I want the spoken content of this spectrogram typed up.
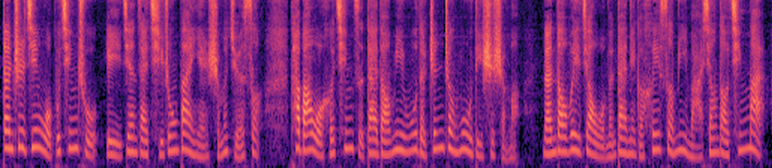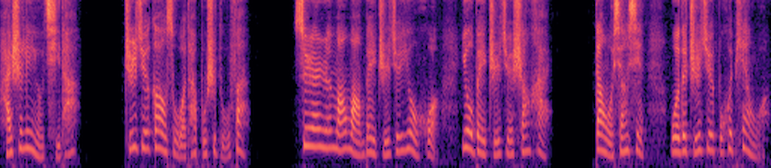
但至今我不清楚李健在其中扮演什么角色。他把我和青子带到密屋的真正目的是什么？难道为叫我们带那个黑色密码箱到清迈，还是另有其他？直觉告诉我他不是毒贩。虽然人往往被直觉诱惑，又被直觉伤害，但我相信我的直觉不会骗我。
